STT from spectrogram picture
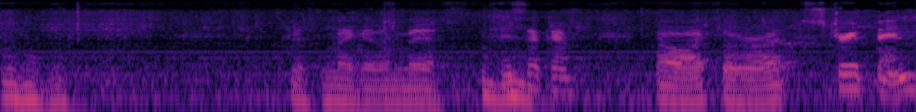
Just making a mess. It's okay. Oh, that's all right. Stripping.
